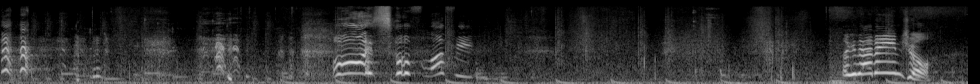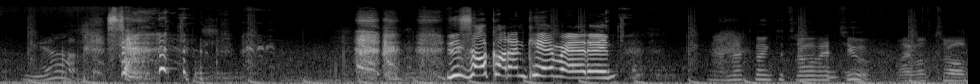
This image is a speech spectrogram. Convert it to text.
Yeah. Oh, it's so fluffy. Look at that angel. Yeah. this is all caught on camera, Eden. I'm not going to throw at you. I will throw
